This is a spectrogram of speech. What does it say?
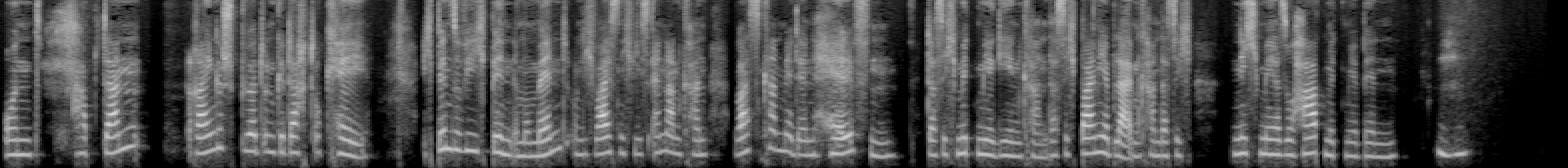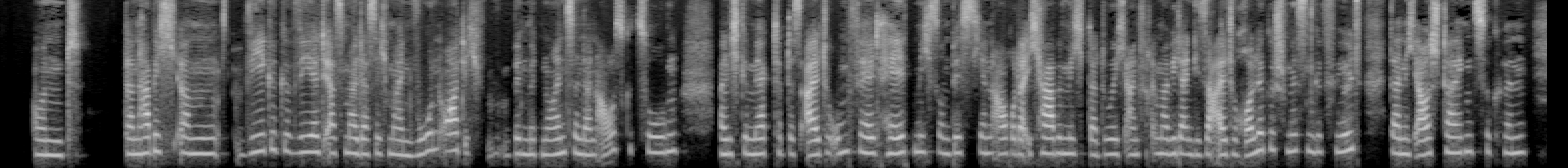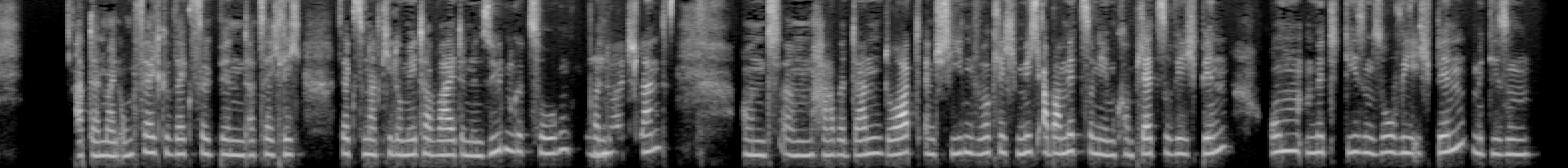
Und habe dann reingespürt und gedacht, okay, ich bin so wie ich bin im Moment und ich weiß nicht, wie ich es ändern kann. Was kann mir denn helfen, dass ich mit mir gehen kann, dass ich bei mir bleiben kann, dass ich nicht mehr so hart mit mir bin? Mhm. Und dann habe ich ähm, Wege gewählt, erstmal, dass ich meinen Wohnort, ich bin mit 19 dann ausgezogen, weil ich gemerkt habe, das alte Umfeld hält mich so ein bisschen auch oder ich habe mich dadurch einfach immer wieder in diese alte Rolle geschmissen gefühlt, da nicht aussteigen zu können habe dann mein Umfeld gewechselt, bin tatsächlich 600 Kilometer weit in den Süden gezogen von mhm. Deutschland und ähm, habe dann dort entschieden, wirklich mich aber mitzunehmen, komplett so wie ich bin, um mit diesem so wie ich bin, mit diesem,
